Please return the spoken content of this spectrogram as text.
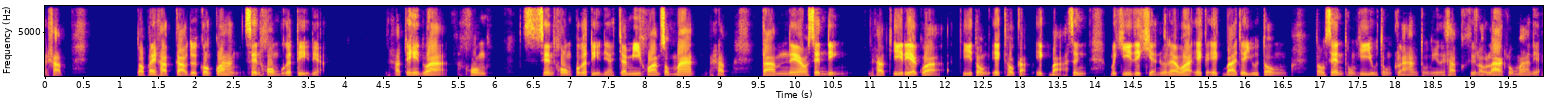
นะครับ ต่อไปครับกล่าวโดยกว้างๆเส้นโค้งปกติเนี่ยนะครับจะเห็นว่าโค้งเส้นโค้งปกติเนี่ยจะมีความสมมาตรนะครับ ตามแนวเส้นดิ่งนะครับที่เรียกว่าที่ตรง x เท่ากับ x bar ซึ่งเมื่อกี้ได้เขียนไว้แล้วว่า x กับ x bar จะอยู่ตรงตรงเส้นตรงที่อยู่ตรงกลางตรงนี้นะครับ คือเราลากลงมาเนี่ย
